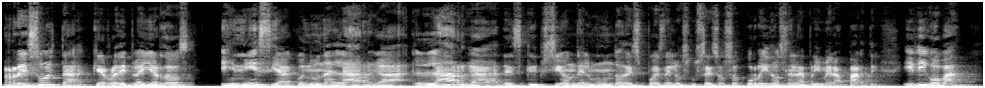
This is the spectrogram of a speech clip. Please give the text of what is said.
Resulta que Ready Player 2 inicia con una larga, larga descripción del mundo después de los sucesos ocurridos en la primera parte. Y digo, va,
